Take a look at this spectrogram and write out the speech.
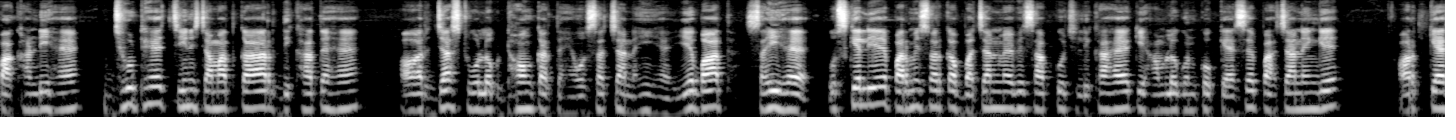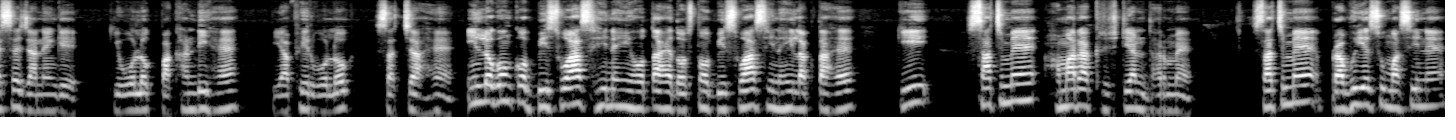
पाखंडी हैं झूठे चीन चमत्कार दिखाते हैं और जस्ट वो लोग ढोंग करते हैं, वो सच्चा नहीं है। ये बात सही है। उसके लिए परमेश्वर का वचन में भी सब कुछ लिखा है कि हम लोग उनको कैसे पहचानेंगे और कैसे जानेंगे कि वो लोग पाखंडी हैं या फिर वो लोग सच्चा हैं। इन लोगों को विश्वास ही नहीं होता है दोस्तों, विश्वास ही नहीं लगता है कि सच में हमारा क्रिश्चियन धर्म में सच में प्रभु यीशु मसीह ने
